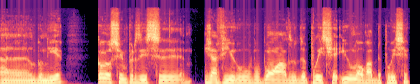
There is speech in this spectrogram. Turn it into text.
Uh, bom dia. Como eu sempre disse, já vi o bom lado da polícia e o mau lado da polícia,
